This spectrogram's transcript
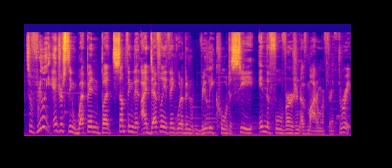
it's a really interesting weapon, but something that I definitely think would have been really cool to see in the full version of Modern Warfare 3.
